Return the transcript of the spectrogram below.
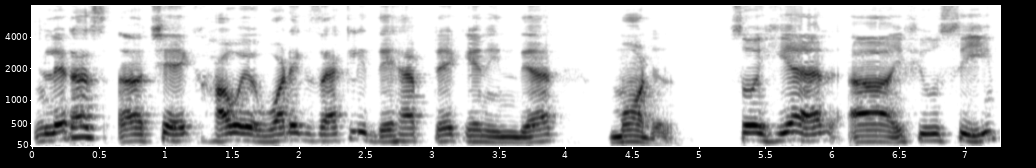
let us uh, check how what exactly they have taken in their model. So here uh, if you see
